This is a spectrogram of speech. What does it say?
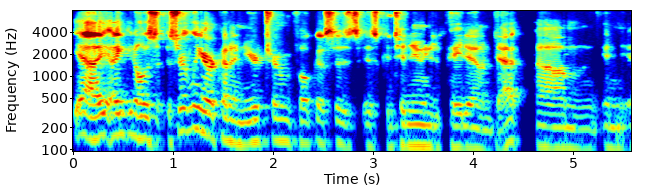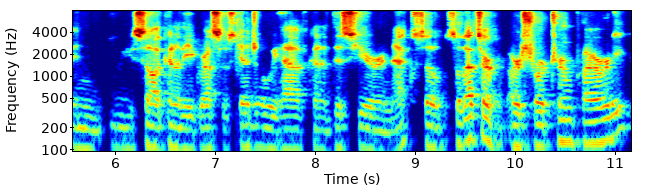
Yeah, I, I, you know, certainly our kind of near-term focus is is continuing to pay down debt. Um, and, and you saw kind of the aggressive schedule we have kind of this year and next. So so that's our, our short-term priority.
